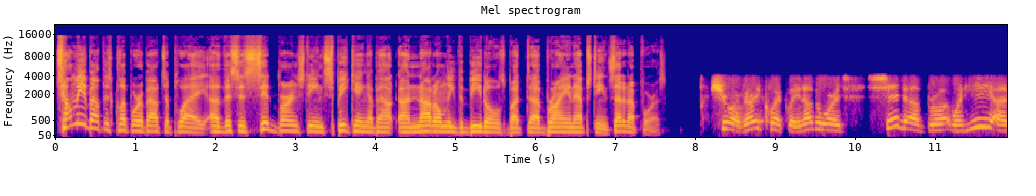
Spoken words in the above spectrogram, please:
Tell me about this clip we're about to play. Uh, this is Sid Bernstein speaking about uh, not only the Beatles, but uh, Brian Epstein. Set it up for us. Sure, very quickly. In other words, Sid uh, brought when he uh,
